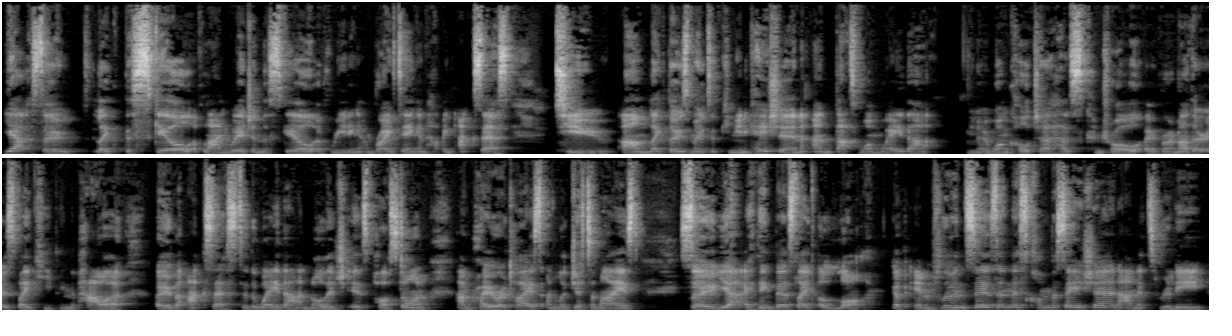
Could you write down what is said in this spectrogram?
yeah, so like the skill of language and the skill of reading and writing and having access to um, like those modes of communication, and that's one way that you know one culture has control over another is by keeping the power over access to the way that knowledge is passed on and prioritized and legitimized. So, yeah, I think there's like a lot of influences in this conversation. And it's really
